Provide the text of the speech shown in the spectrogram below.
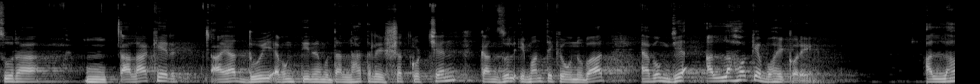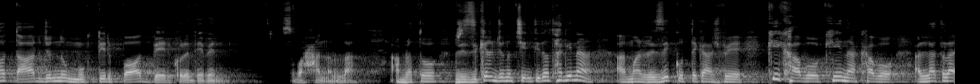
সুরা তালাকের আয়াত দুই এবং তিনের মধ্যে আল্লাহ তালা ইরশাদ করছেন, কানজুল ইমান থেকে অনুবাদ এবং যে আল্লাহকে ভয় করে, আল্লাহ তার জন্য মুক্তির পথ বের করে দেবেন। সুবাহান আল্লাহ আমরা তো রিজিকের জন্য চিন্তিত থাকি না, আমার রিজিক কোথেকে আসবে, কি খাব, কি না খাব, আল্লাহ তালা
